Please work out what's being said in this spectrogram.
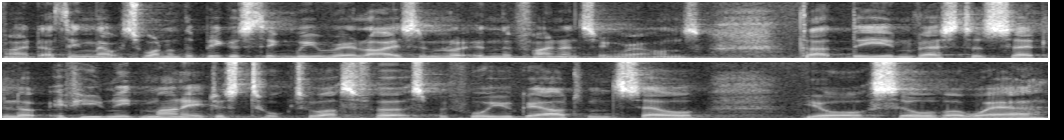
Right? I think that was one of the biggest things we realized in, in the financing rounds that the investors said, look, if you need money, just talk to us first before you go out and sell your silverware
